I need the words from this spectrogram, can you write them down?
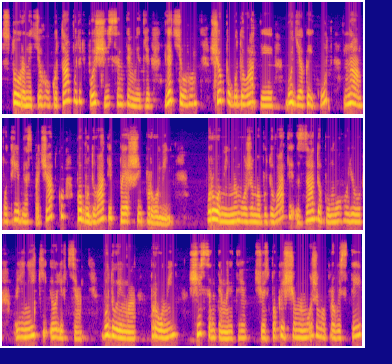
Сторони цього кута будуть по 6 см. Для цього, щоб побудувати будь-який кут, нам потрібно спочатку побудувати перший промінь. Промінь ми можемо будувати за допомогою лінійки і олівця. Будуємо промінь 6 см. Щось поки що ми можемо провести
